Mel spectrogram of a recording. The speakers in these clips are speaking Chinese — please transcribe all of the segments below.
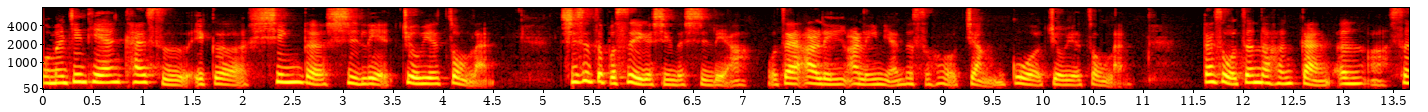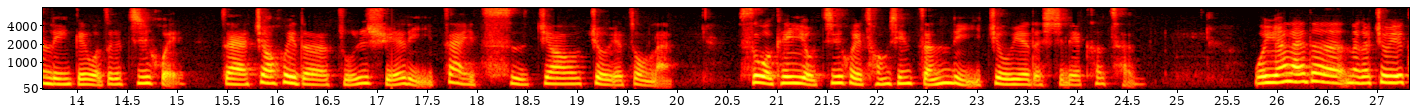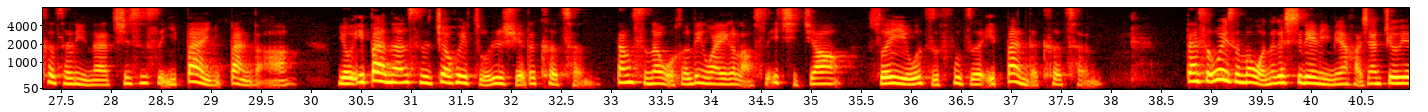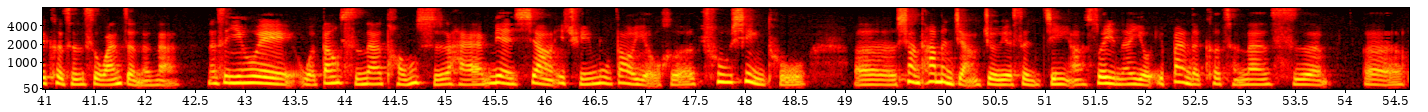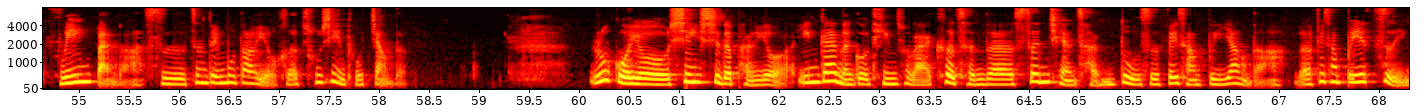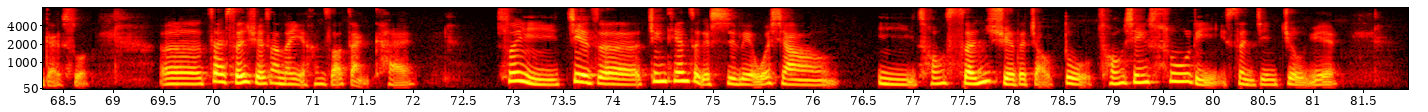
我们今天开始一个新的系列《旧约纵览》。其实这不是一个新的系列啊，我在二零二零年的时候讲过《旧约纵览》，但是我真的很感恩啊，圣灵给我这个机会，在教会的主日学里再一次教《旧约纵览》，使我可以有机会重新整理旧约的系列课程。我原来的那个旧约课程里呢，其实是一半一半的啊，有一半呢是教会主日学的课程，当时呢我和另外一个老师一起教，所以我只负责一半的课程。但是为什么我那个系列里面好像旧约课程是完整的呢？那是因为我当时呢同时还面向一群慕道友和初信徒，呃，向他们讲旧约圣经啊，所以呢有一半的课程呢是。呃，福音版的啊，是针对慕道友和初信徒讲的。如果有心细的朋友啊，应该能够听出来，课程的深浅程度是非常不一样的啊，呃，非常不一致，应该说，呃，在神学上呢也很少展开。所以借着今天这个系列，我想以从神学的角度重新梳理圣经旧约。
